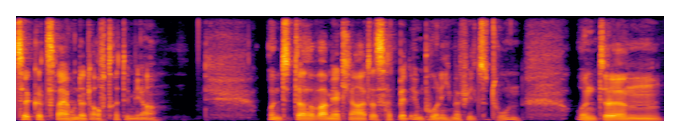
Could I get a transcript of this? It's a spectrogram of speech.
circa 200 Auftritte im Jahr. Und da war mir klar, das hat mit Impro nicht mehr viel zu tun. Und ähm,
